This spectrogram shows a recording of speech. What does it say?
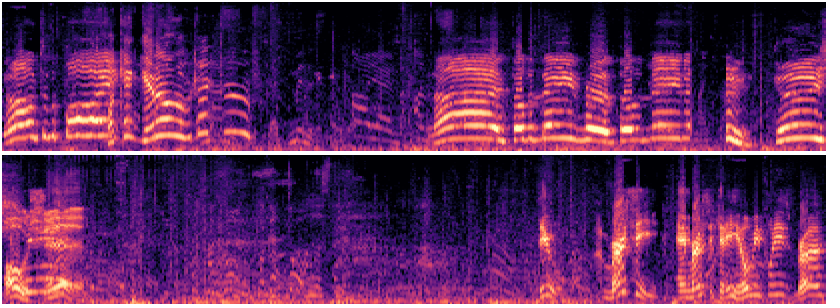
Go to the point! I can't get on the objective. I am un- Nice. Throw the nade, bro. Throw the nade. Good Oh shit. shit. Dude, Mercy! Hey, Mercy, can you heal me, please, bruh?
